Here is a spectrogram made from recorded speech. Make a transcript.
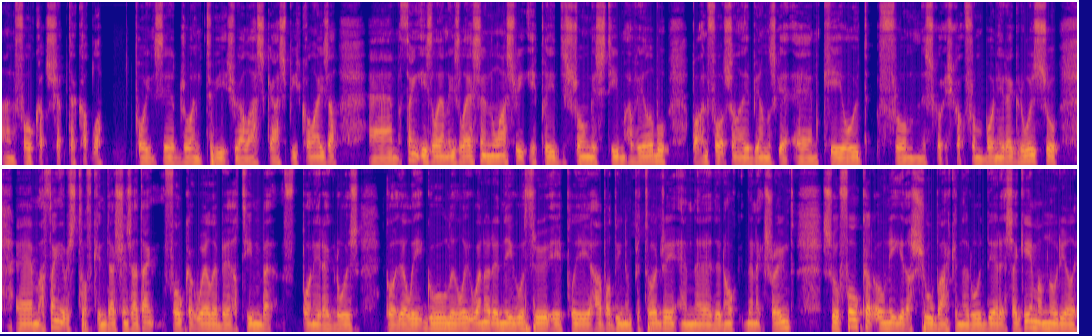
and Falkirk shipped a couple of points there, drawing to each with a last gasp equaliser. Um, I think he's learned his lesson. Last week he played the strongest team available, but unfortunately Bairns get um, KO'd from the Scottish Cup from Bonnyrigg Rose. So um, I think it was tough conditions. I think Falkirk were the better team, but Bonnyrigg Rose got the late goal, the late winner, and they go through to play Aberdeen and Pittodrie in the, the, the next round. So Falkirk will need to get their show back in the road there. It's a game I'm not really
